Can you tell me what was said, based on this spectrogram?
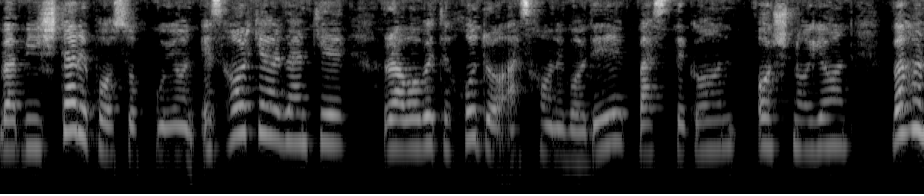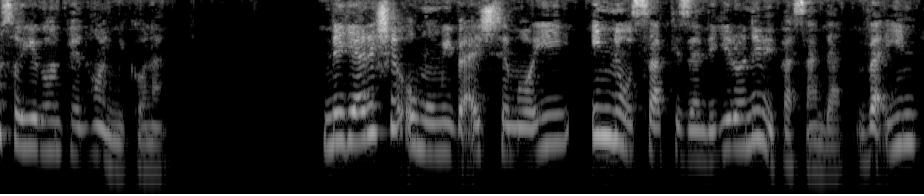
و بیشتر پاسخگویان اظهار کردند که روابط خود را از خانواده، بستگان، آشنایان و همسایگان پنهان می کنند. نگرش عمومی و اجتماعی این نوع سبک زندگی را نمیپسندد و این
